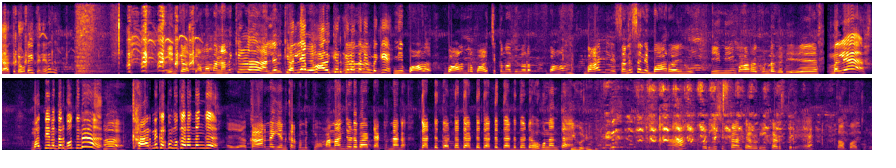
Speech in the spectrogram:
ಯಾಕೆ ಡೌಟ್ ಐತೆ ನಿನಗೆ? ಏನ್ ಕೇಳತ್ತ ಮಾಮ ನನಗೆ ಕೇಳ ಅಲ್ಲೇನ್ ಮಲ್ಯ ಭಾಳ ಕೆಟ್ಟ ಕೇಳತ್ತ ನಿನ್ ಬಗ್ಗೆ? ನೀ ಬಾಳ ಬಾಳ ಅಂದ್ರ ಬಾಳ ಚಿಕ್ಕನ ಅದಿ ನೋಡ. ಬಾ ಬಾ ಇಲ್ಲಿ ಸನಿ ಸನಿ ಬಾರ ಇಲ್ಲಿ. ಈ ನೀ ಬಾರ ಗುಂಡಗದಿ. ಮಲ್ಯ ಮತ್ತೇನಂತಾರ ಗೊತ್ತಿನ? ಹಾ. ಕಾರ್ನ ಕರ್ಕೊಂಡು ಹೋಗಾರ ಅಂದಂಗ. ಅಯ್ಯ ಕಾರ್ನಾಗ ಏನ್ ಕರ್ಕೊಂಡು ಹೋಗ್ತೀವಿ? ಅಮ್ಮ ನನ್ ಜೋಡಿ ಬಾ ಟ್ರ್ಯಾಕ್ಟರ್ನಾಗ. ದಡ್ಡ ದಡ್ಡ ದಡ್ಡ ದಡ್ಡ ದಡ್ಡ ದಡ್ಡ ಹೋಗುನಂತ. ಹಾ ಹುಡುಗಿ ಸಿಕ್ಕಳಂತ ಹುಡುಗಿ ಕಾಡಿಸ್ತೀರಿ? ತಪ್ಪಾತ್ರಿ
